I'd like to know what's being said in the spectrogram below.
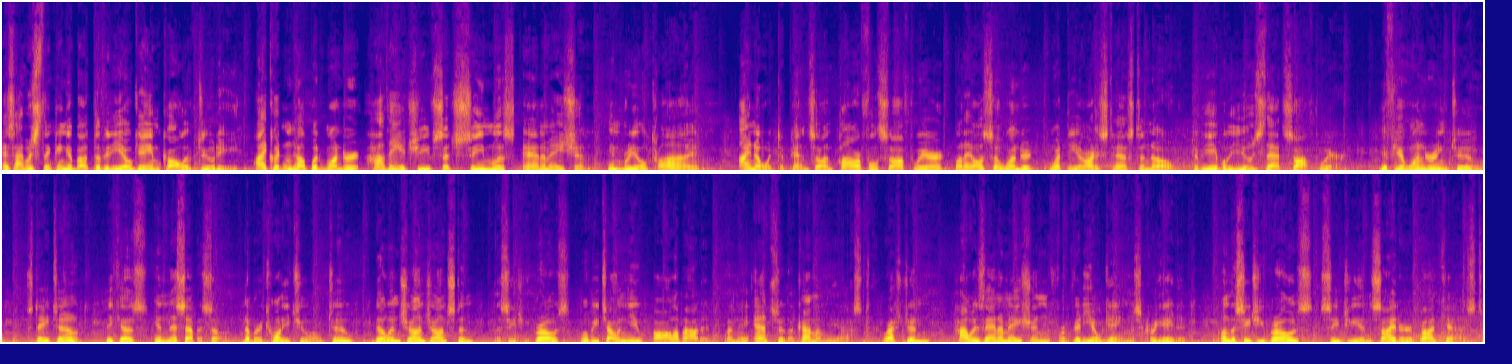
As I was thinking about the video game Call of Duty, I couldn't help but wonder how they achieve such seamless animation in real time. I know it depends on powerful software, but I also wondered what the artist has to know to be able to use that software. If you're wondering too, stay tuned because in this episode, number 2202, Bill and Sean Johnston, the CG Bros, will be telling you all about it when they answer the commonly asked question How is animation for video games created? on the CG Bros CG Insider podcast.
